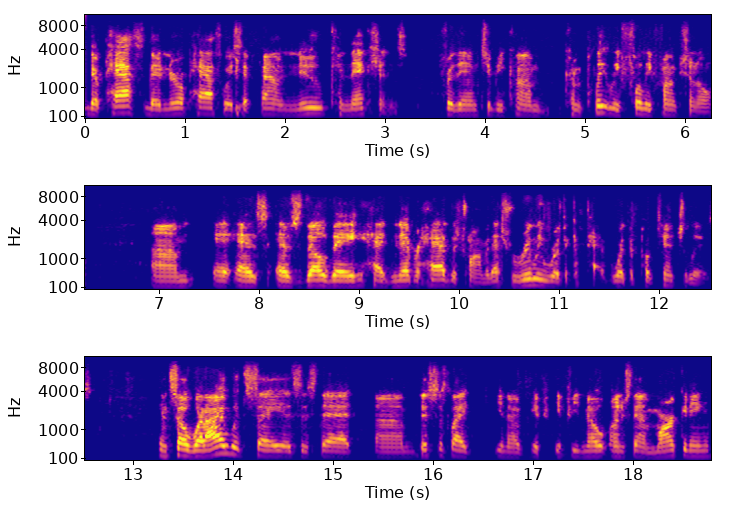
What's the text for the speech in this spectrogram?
their path their neural pathways have found new connections for them to become completely fully functional um, as as though they had never had the trauma. That's really where the where the potential is. And so what I would say is is that um, this is like you know if if you know understand marketing,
